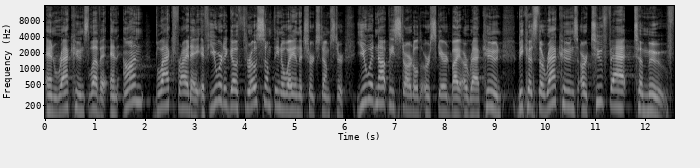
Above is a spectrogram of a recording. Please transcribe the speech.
and raccoons love it. And on Black Friday, if you were to go throw something away in the church dumpster, you would not be startled or scared by a raccoon because the raccoons are too fat to move.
